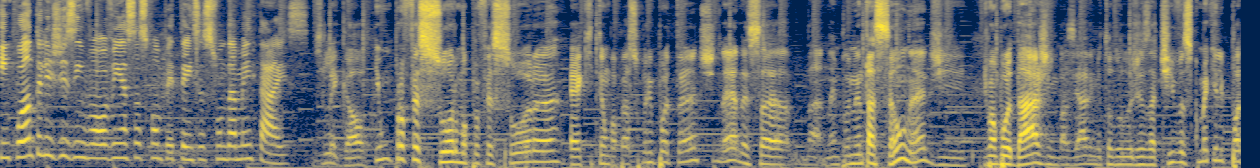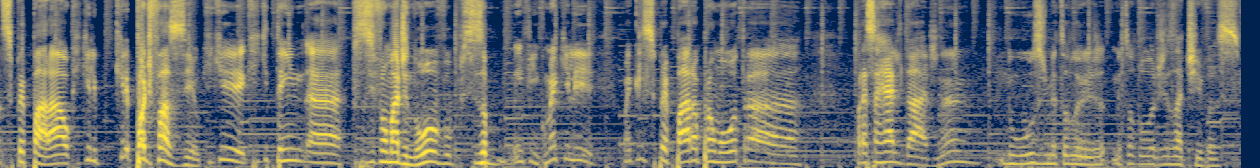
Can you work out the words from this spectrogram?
Enquanto eles desenvolvem essas competências fundamentais. Que legal. E um professor, uma professora é, que tem um papel super importante né, nessa, na, na implementação né, de, de, uma abordagem baseada em metodologias ativas, como é que ele pode se preparar, o que, que, ele, que ele pode fazer, o que, que, que, que tem. Uh, precisa se formar de novo, precisa. Enfim, como é que ele, como é que ele se prepara para uma outra para essa realidade, né? No uso de metodologia, metodologias ativas.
